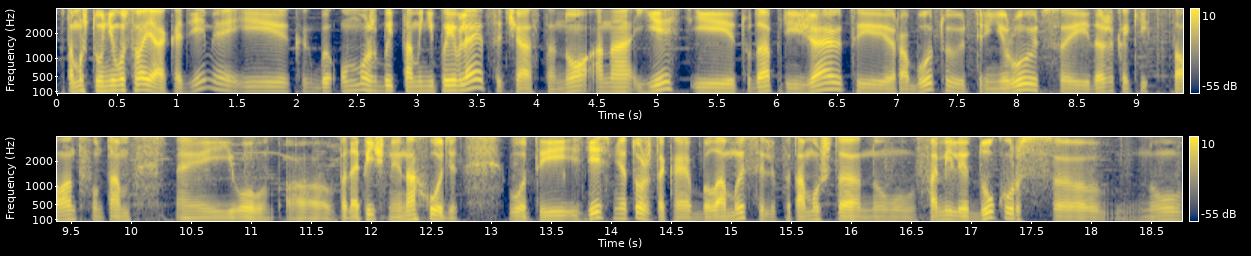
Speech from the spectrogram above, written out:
потому что у него своя академия, и как бы он, может быть, там и не появляется часто, но она есть, и туда приезжают и работают, тренируются, и даже каких-то талантов он там, его подопечные находит. Вот, и здесь у меня тоже такая была мысль, потому что, ну, фамилия Дукурс, ну,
